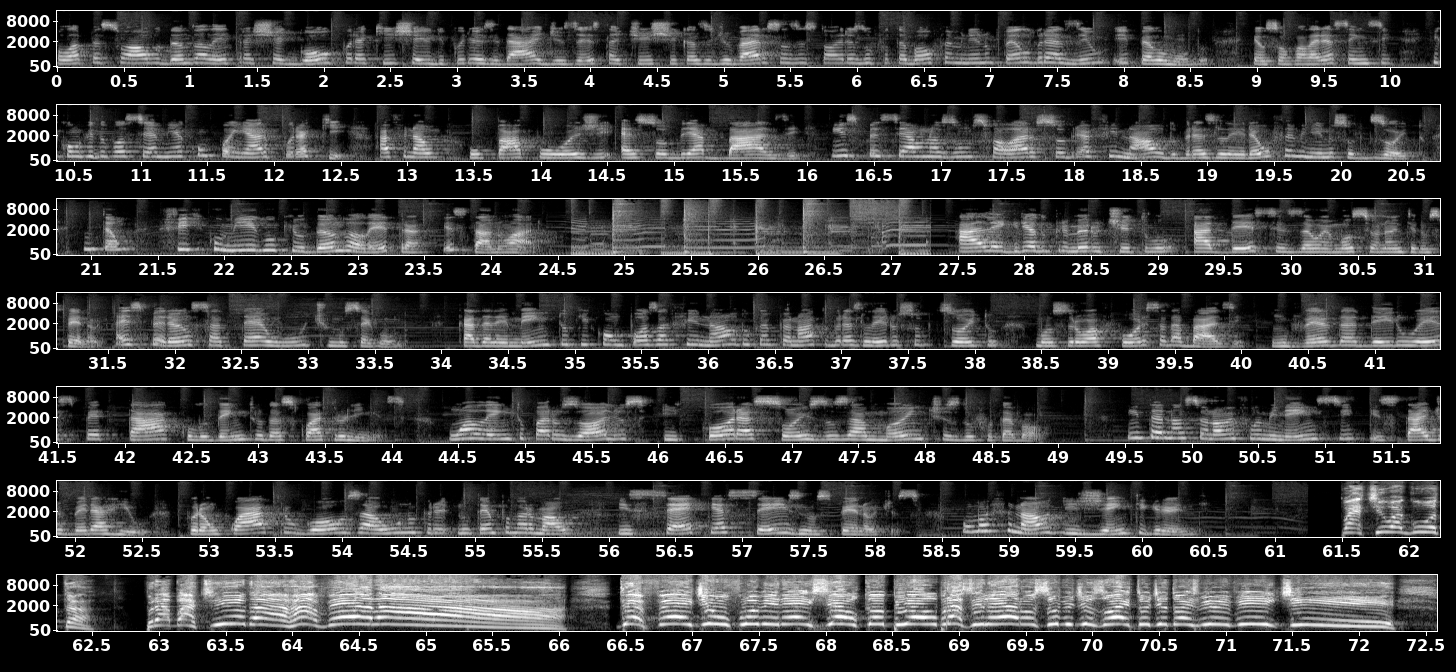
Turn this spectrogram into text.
Olá pessoal, o Dando a Letra chegou por aqui cheio de curiosidades, estatísticas e diversas histórias do futebol feminino pelo Brasil e pelo mundo. Eu sou Valéria Sense e convido você a me acompanhar por aqui. Afinal, o papo hoje é sobre a base. Em especial, nós vamos falar sobre a final do Brasileirão Feminino Sub-18. Então, fique comigo que o Dando a Letra está no ar a alegria do primeiro título, a decisão emocionante nos pênaltis, a esperança até o último segundo. Cada elemento que compôs a final do Campeonato Brasileiro Sub-18 mostrou a força da base, um verdadeiro espetáculo dentro das quatro linhas, um alento para os olhos e corações dos amantes do futebol. Internacional e Fluminense, estádio Beira-Rio. Foram 4 gols a 1 no, no, tempo normal e 7 a 6 nos pênaltis. Uma final de gente grande. Partiu a Guta! Pra batida, Ravena! Defende o Fluminense, é o campeão brasileiro sub-18 de 2020!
